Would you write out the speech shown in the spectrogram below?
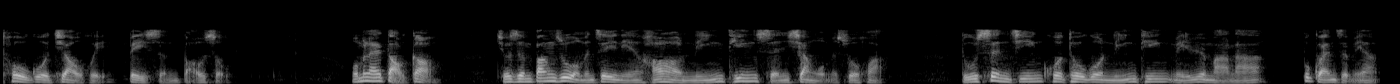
透过教会被神保守。我们来祷告，求神帮助我们这一年好好聆听神向我们说话，读圣经或透过聆听每日马拿，不管怎么样，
